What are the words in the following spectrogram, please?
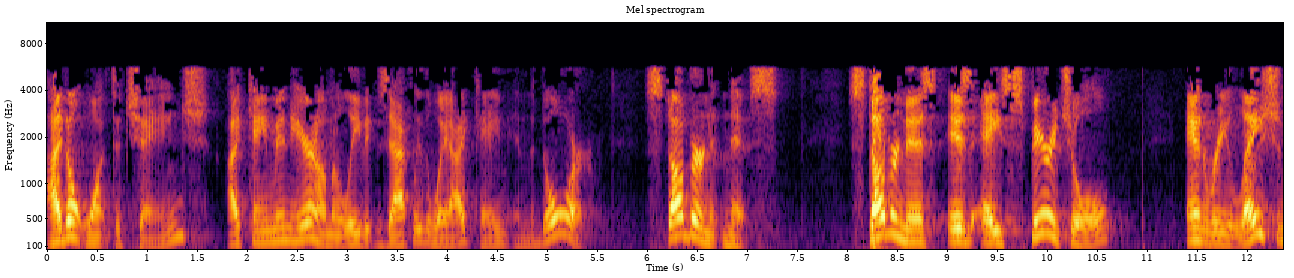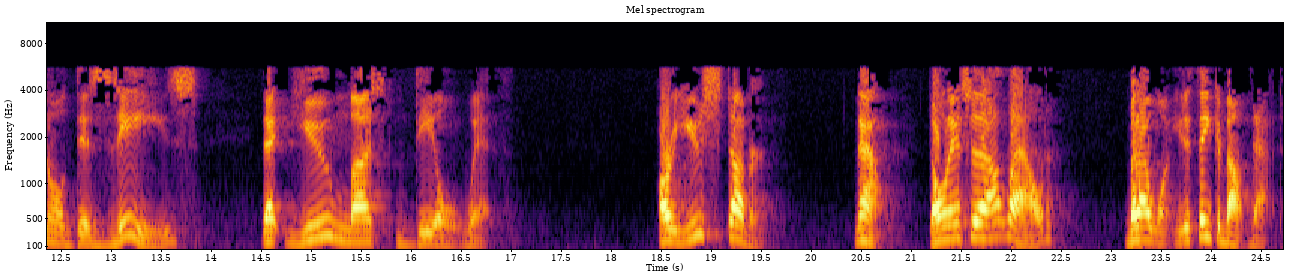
I don't want to change. I came in here and I'm going to leave exactly the way I came in the door. Stubbornness. Stubbornness is a spiritual and relational disease that you must deal with. Are you stubborn? Now, don't answer that out loud, but I want you to think about that.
